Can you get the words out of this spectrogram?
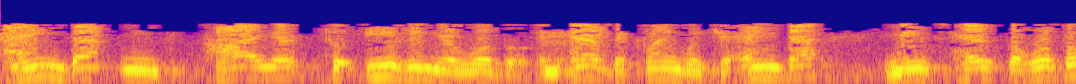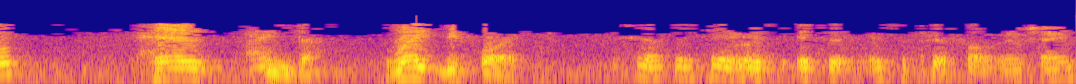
Ainda means prior to even your wudu. In Arabic language, ainda means here's the wudu, here's ainda, right before it. See, that's what I'm. It's, it's, a, it's a pitfall, you know what I'm saying?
